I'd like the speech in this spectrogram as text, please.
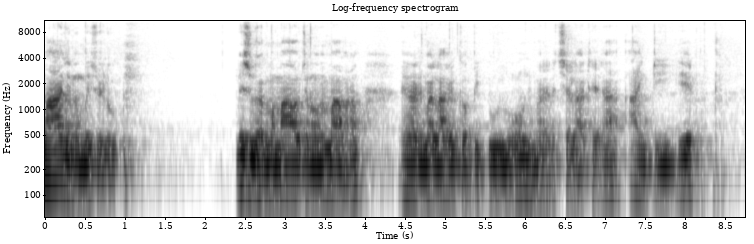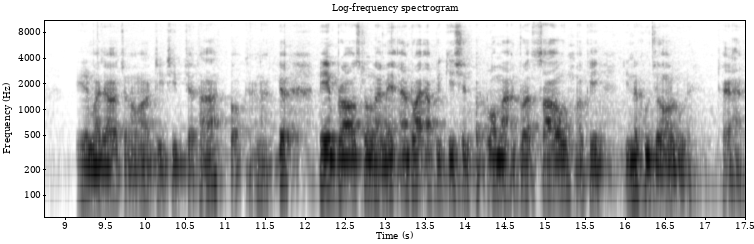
မားခြင်းလို့မိတ်ဆွေတို့မိတ်ဆွေကမမားကိုကျွန်တော်မမားပါနော်အဲ့တော့ဒီမှာလာပြီး copy ကူးကိုဒီမှာလည်းတစ်ချက်လာထည့်ထား id8 ဒီမှာကျတော့ကျွန်တော်က dt ဖြတ်ထားတော့ခဏကဲပြီးရင် browse လုပ်လိုက်မယ် android application deployment address sound okay ဒီနှစ်ခုကျွန်တော်လုပ်တယ်ထည့်လိုက်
